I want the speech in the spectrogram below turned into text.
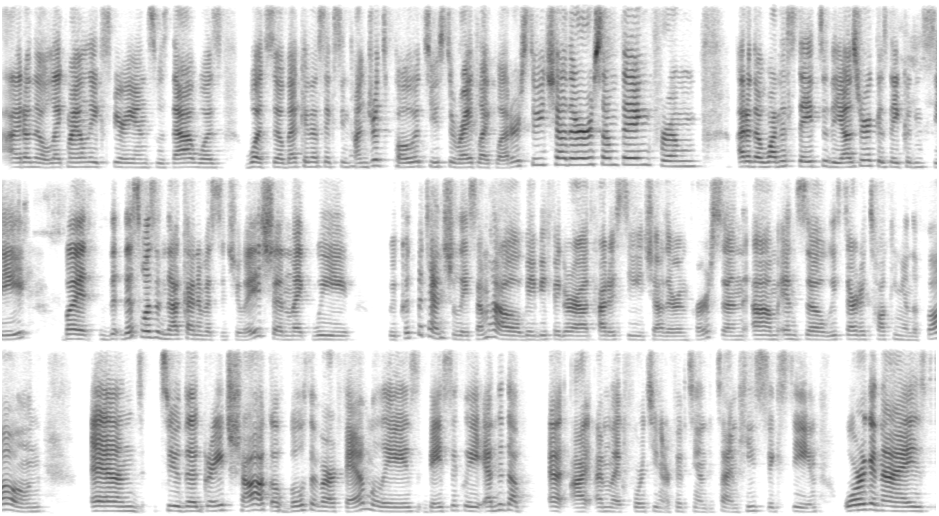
I don't know, like my only experience was that was what so back in the 1600s poets used to write like letters to each other or something from I don't know one estate to the other because they couldn't see. But th- this wasn't that kind of a situation. Like we we could potentially somehow maybe figure out how to see each other in person. Um, and so we started talking on the phone. And to the great shock of both of our families, basically ended up at, I, am like 14 or 15 at the time, he's 16, organized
